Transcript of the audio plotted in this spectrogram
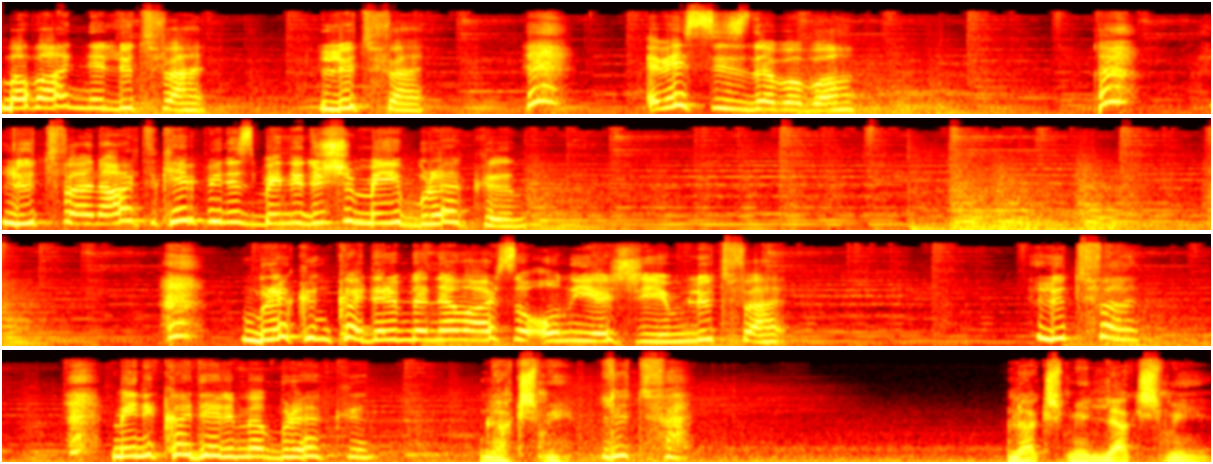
Babaanne lütfen. Lütfen. Evet siz de baba. Lütfen artık hepiniz beni düşünmeyi bırakın. Bırakın kaderimde ne varsa onu yaşayayım lütfen. Lütfen. Beni kaderime bırakın. Lakshmi, Lütfen. Lakshmi, Lakshmi.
